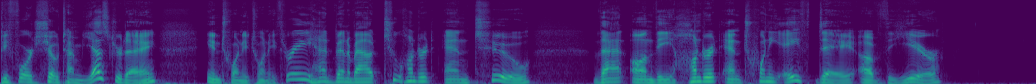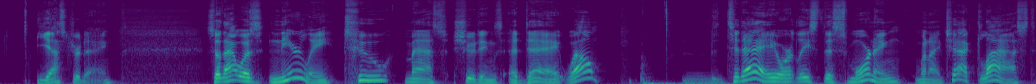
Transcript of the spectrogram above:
before showtime yesterday in 2023, had been about 202. That on the 128th day of the year, yesterday. So that was nearly two mass shootings a day. Well, today, or at least this morning when I checked last,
